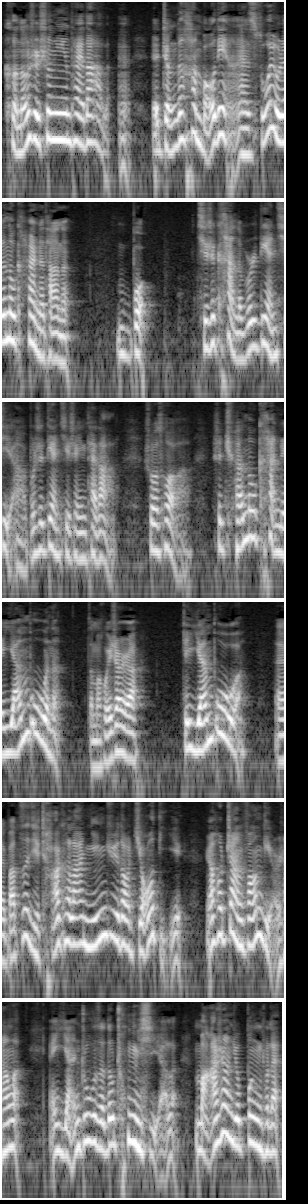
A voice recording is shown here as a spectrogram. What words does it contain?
可能是声音太大了，哎，整个汉堡店，哎，所有人都看着他呢，不。其实看的不是电器啊，不是电器声音太大了，说错了，是全都看着盐部呢。怎么回事啊？这盐部啊，哎，把自己查克拉凝聚到脚底，然后站房顶上了，哎，眼珠子都充血了，马上就蹦出来，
